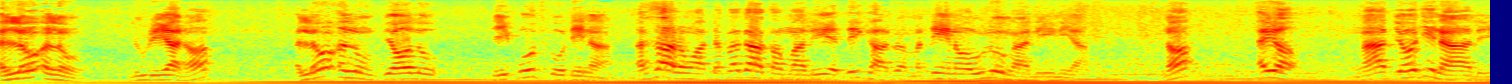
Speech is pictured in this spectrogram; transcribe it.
အလွန်အလွန်လူတွေကနော်အလွန်အလွန်ပြောလို့ဒီ post ကိုတင်တာအစတော့ကတစ်ဖက်ကကောင်မလေးရဲ့တိတ်ခါအတွက်မတင်တော့ဘူးလို့ငါနေနေရနော်အဲ့တော့ငါပြောချင်တာကလေ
